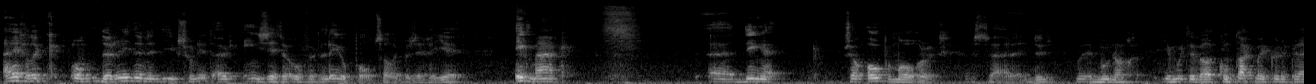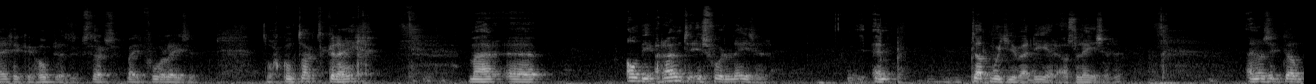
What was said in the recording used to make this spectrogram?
eigenlijk om de redenen die ik zo net uiteenzette over Leopold, zal ik maar zeggen. Je, ik maak eh, dingen zo open mogelijk, als het ware. Dus het moet nog, je moet er wel contact mee kunnen krijgen. Ik hoop dat ik straks bij het voorlezen nog contact krijg. Maar al die ruimte is voor de lezer. En dat moet je waarderen als lezer. Hè? En als ik dan,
